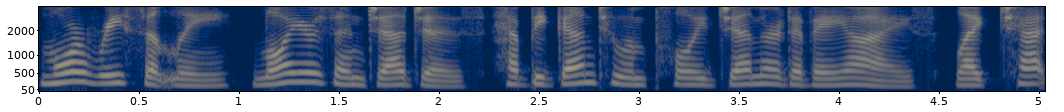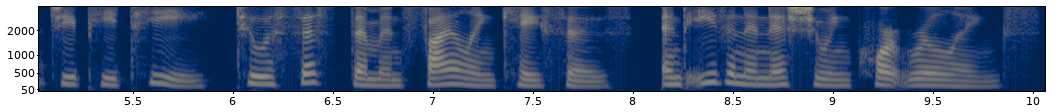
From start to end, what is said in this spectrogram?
More recently, lawyers and judges have begun to employ generative AIs like ChatGPT to assist them in filing cases and even in issuing court rulings.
